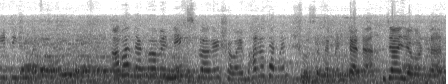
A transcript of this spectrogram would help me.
রীতি শুভেচ্ছা। আবার দেখা হবে নেক্সট ব্লগে সবাই ভালো থাকবেন, সুস্থ থাকবেন। টাটা। জয় জগন্নাথ।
